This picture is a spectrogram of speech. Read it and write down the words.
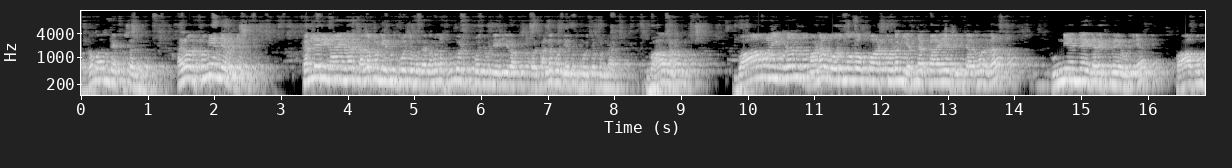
பகவானுடைய பிரசங்க அதனால் ஒரு புண்ணியம் தேவை கல்லெறி நாயனார் கள்ளக்கொண்டு எரிஞ்சு பூஜை பண்றார்? நம்மள பூ எடுத்து பூஜை பண்ணி எறிகிறோம் ஒரு கள்ளப்பொண்டி எரிஞ்சு பூஜை பண்ணார்? பாவனை. பாவனையுடன் மன ஒருமுகப்பாட்டுடன் எந்த காரியம் செஞ்சாலும் அதில் புண்ணியந்தே கிடைக்குமே ஒழிய பாவம்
